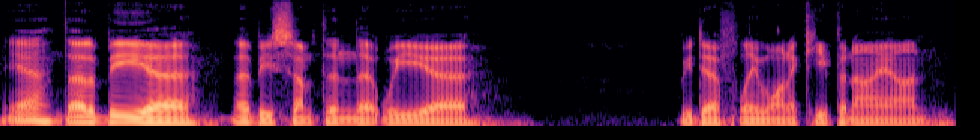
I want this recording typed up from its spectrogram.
yeah, that'll be uh, that'd be something that we uh, we definitely want to keep an eye on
